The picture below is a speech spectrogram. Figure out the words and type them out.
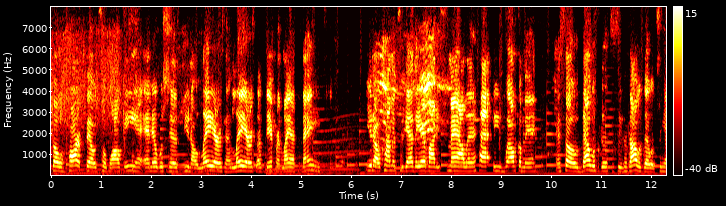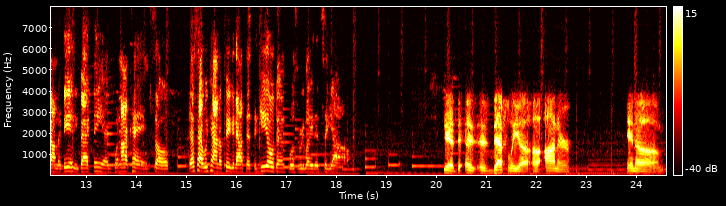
so heartfelt to walk in, and it was just, you know, layers and layers of different last names, you know, coming together. Everybody smiling, happy, welcoming, and so that was good to see because I was there with Tiana Daddy back then when I came. So that's how we kind of figured out that the Gildens was related to y'all. Yeah, it's definitely a, a honor in um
